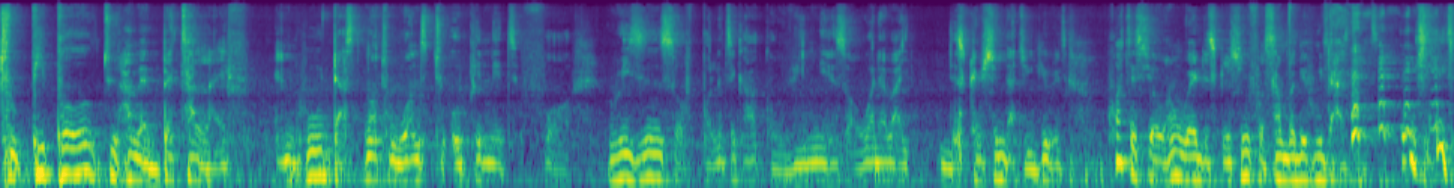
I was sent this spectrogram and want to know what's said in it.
to people to have a better life and who does not want to open it for reasons of political convenience or whatever description that you give it. What is your one word description for somebody who does that?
